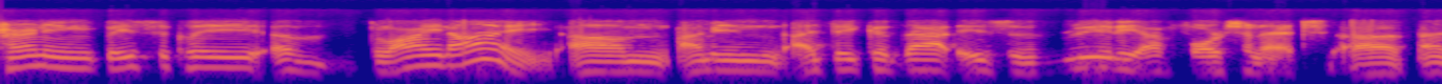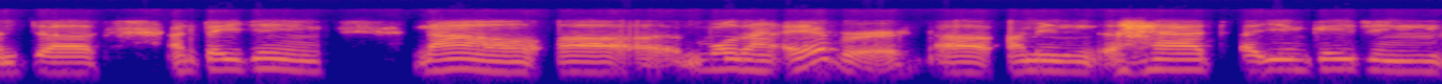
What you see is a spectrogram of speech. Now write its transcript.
turning basically a blind eye. Um, I mean, I think that is really unfortunate. Uh, and uh, and Beijing now uh, more than ever, uh, I mean, had engaging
